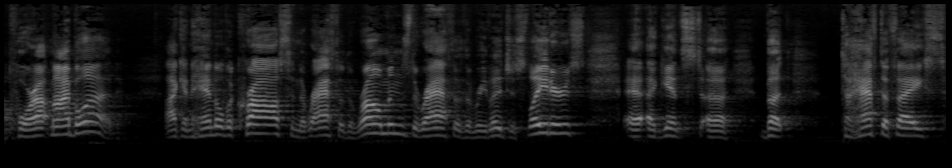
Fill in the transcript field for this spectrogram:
pour out my blood. I can handle the cross and the wrath of the Romans, the wrath of the religious leaders uh, against, uh, but to have to face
